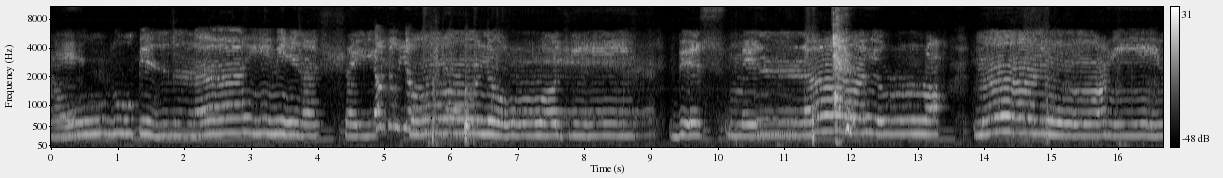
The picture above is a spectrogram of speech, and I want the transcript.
أعوذ بالله من الشيطان الرجيم بسم الله الرحمن الرحيم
